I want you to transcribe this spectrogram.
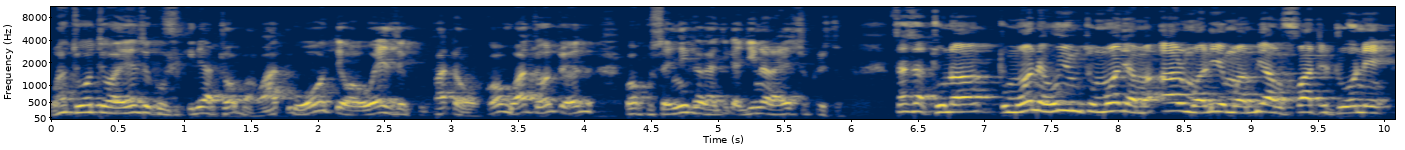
Watu wote waweze kufikiria toba, watu wote waweze kupata wokovu, watu wote waweze wakusanyika katika jina la Yesu Kristo. Sasa tuna tumuone huyu mtu mmoja maalum aliyemwambia amfuate tuone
